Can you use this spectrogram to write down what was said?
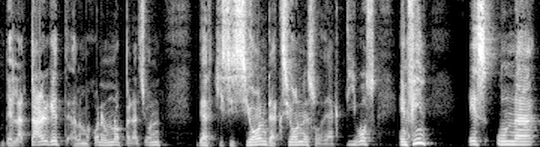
de la target, a lo mejor en una operación de adquisición de acciones o de activos, en fin, es una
